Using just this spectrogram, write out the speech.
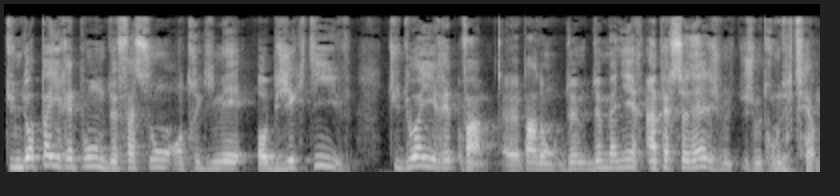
tu ne dois pas y répondre de façon, entre guillemets, objective tu dois y répondre, enfin, euh, pardon, de, manière impersonnelle, je me, trompe de terme,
